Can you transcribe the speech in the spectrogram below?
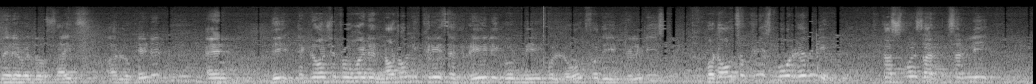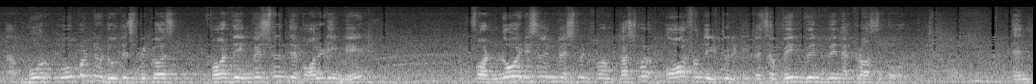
wherever those sites are located. And the technology provider not only creates a really good, meaningful load for the utilities, but also creates more revenue. Customers are certainly uh, more open to do this because for the investment they've already made, for no additional investment from customer or from the utility. It's a win-win-win across the board. And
